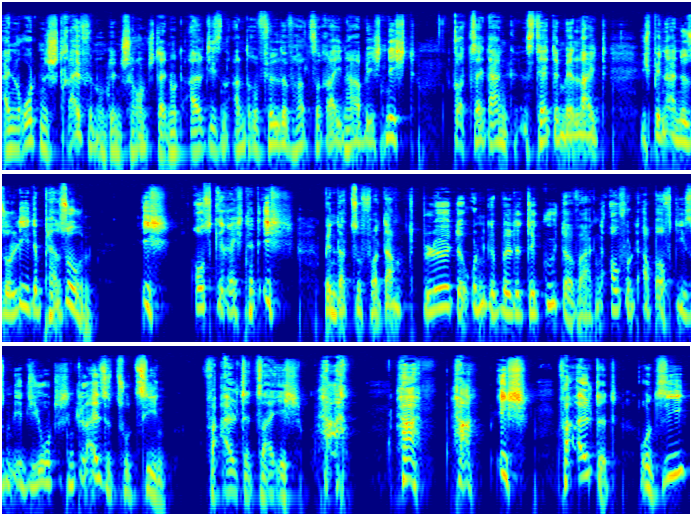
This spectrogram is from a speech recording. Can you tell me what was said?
Einen roten Streifen um den Schornstein und all diesen andere Fildefatzereien habe ich nicht. Gott sei Dank, es täte mir leid. Ich bin eine solide Person. Ich, ausgerechnet ich, bin dazu verdammt, blöde, ungebildete Güterwagen auf und ab auf diesem idiotischen Gleise zu ziehen. Veraltet sei ich. Ha! Ha! Ha! Ich! Veraltet! Und Sie?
